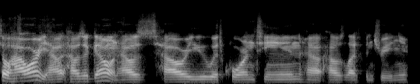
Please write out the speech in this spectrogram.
so how are you? How, how's it going? How's how are you with quarantine? How, how's life been treating you?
